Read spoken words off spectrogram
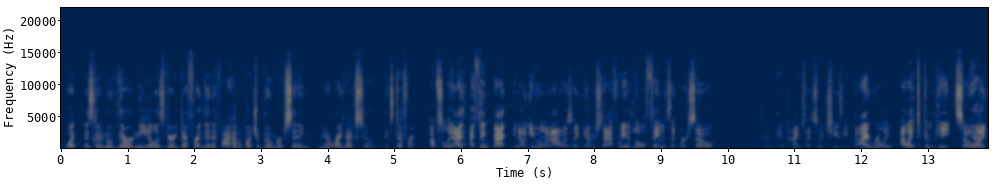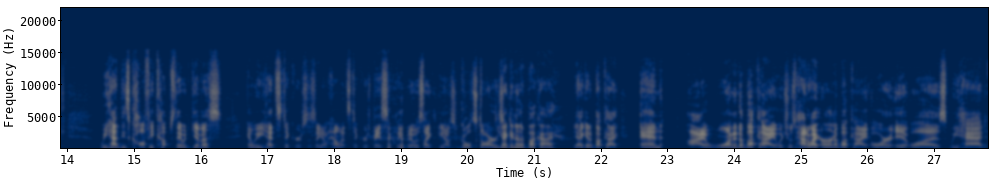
what is going to move their needle is very different than if I have a bunch of boomers sitting you know right next to them. It's different. Absolutely. I, I think back, you know, even when I was a young staff, we had little things that were so, in, in hindsight, so cheesy. But I really, I like to compete. So Yeah. like, we had these coffee cups they would give us, and we had stickers, you know, helmet stickers basically. but it was like, you know, gold stars. You got to get another Buckeye. yeah, I get a Buckeye. And I wanted a Buckeye, which was how do I earn a Buckeye? Or it was we had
